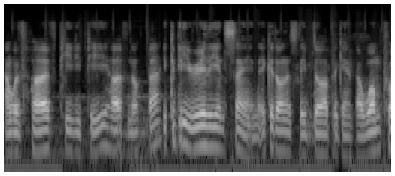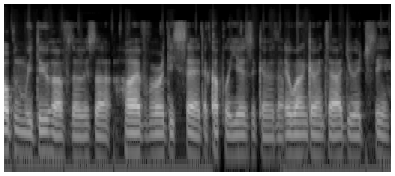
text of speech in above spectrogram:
And with Hive PvP, Hive knockback, it could be really insane. It could honestly blow up again. Now, one problem we do have though is that Hive already said a couple of years ago that they weren't going to add UHC.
